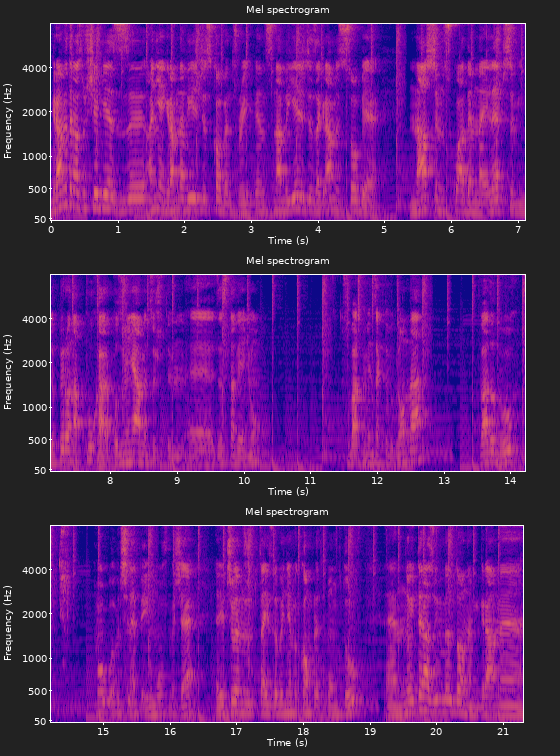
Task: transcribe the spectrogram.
Gramy teraz u siebie z... a nie, gramy na wyjeździe z Coventry, więc na wyjeździe zagramy sobie naszym składem najlepszym i dopiero na puchar pozmieniamy coś w tym e, zestawieniu. Zobaczmy więc jak to wygląda. 2 do 2. Mogło być lepiej, umówmy się. Liczyłem, że tutaj zdobędziemy komplet punktów. Em, No i teraz Wimbledonem gramy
